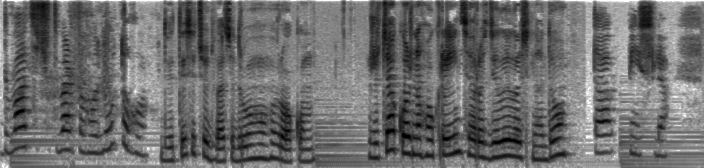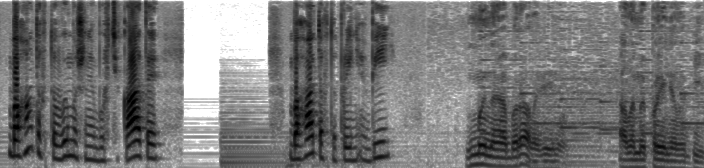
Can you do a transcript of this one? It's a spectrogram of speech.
24 лютого 2022 року. Життя кожного українця розділилось на до. та після. Багато хто вимушений був тікати, багато хто прийняв бій. Ми не обирали війну, але ми прийняли бій.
